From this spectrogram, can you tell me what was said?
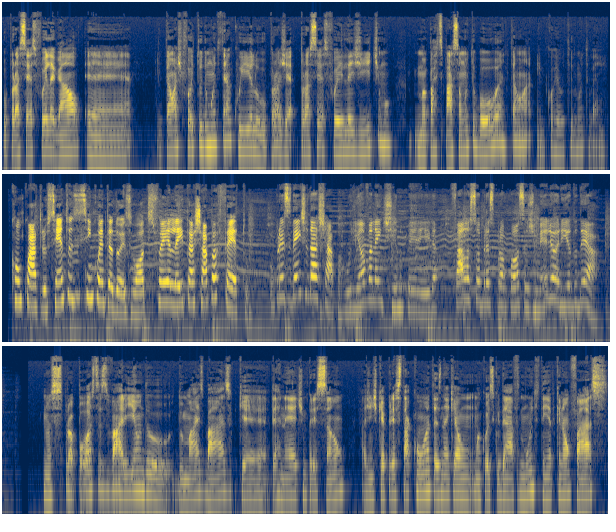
o processo foi legal. É... Então, acho que foi tudo muito tranquilo. O processo foi legítimo, uma participação muito boa, então correu tudo muito bem. Com 452 votos, foi eleita a chapa FETO, o presidente da chapa, Rurian Valentino Pereira, fala sobre as propostas de melhoria do DA. Nossas propostas variam do, do mais básico, que é internet, impressão. A gente quer prestar contas, né, que é uma coisa que o DA faz muito tempo que não faz.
